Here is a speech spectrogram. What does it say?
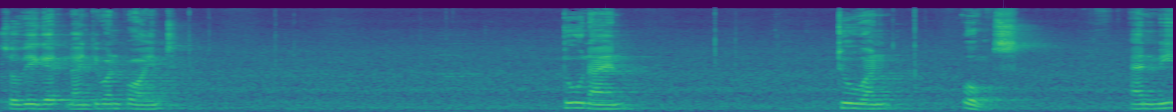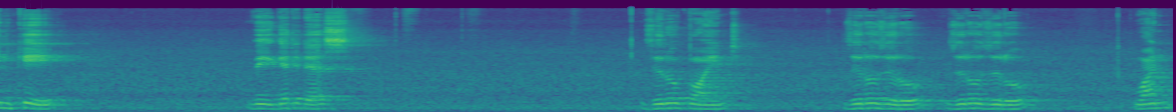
so we get 91.2921 ohms. And mean K we get it as 0. zero zero zero zero one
